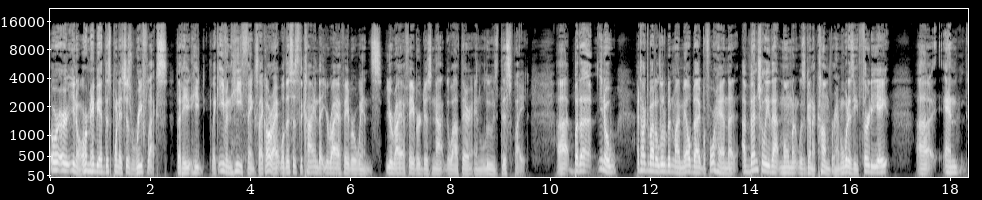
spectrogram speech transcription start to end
Or, or, you know, or maybe at this point it's just reflex that he, he, like even he thinks like, all right, well, this is the kind that Uriah Faber wins. Uriah Faber does not go out there and lose this fight. Uh, but, uh, you know, I talked about a little bit in my mailbag beforehand that eventually that moment was going to come for him. And what is he, 38? Uh, and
